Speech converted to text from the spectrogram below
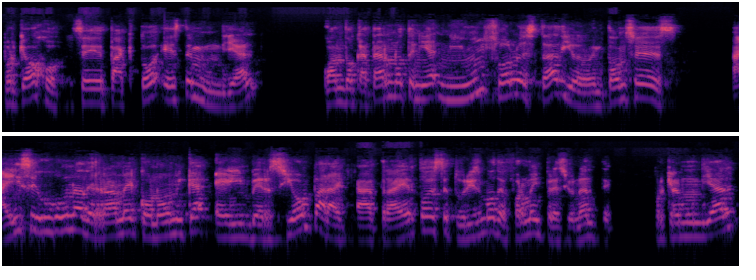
porque ojo, se pactó este mundial cuando Qatar no tenía ni un solo estadio. Entonces, ahí se hubo una derrama económica e inversión para atraer todo este turismo de forma impresionante, porque el mundial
